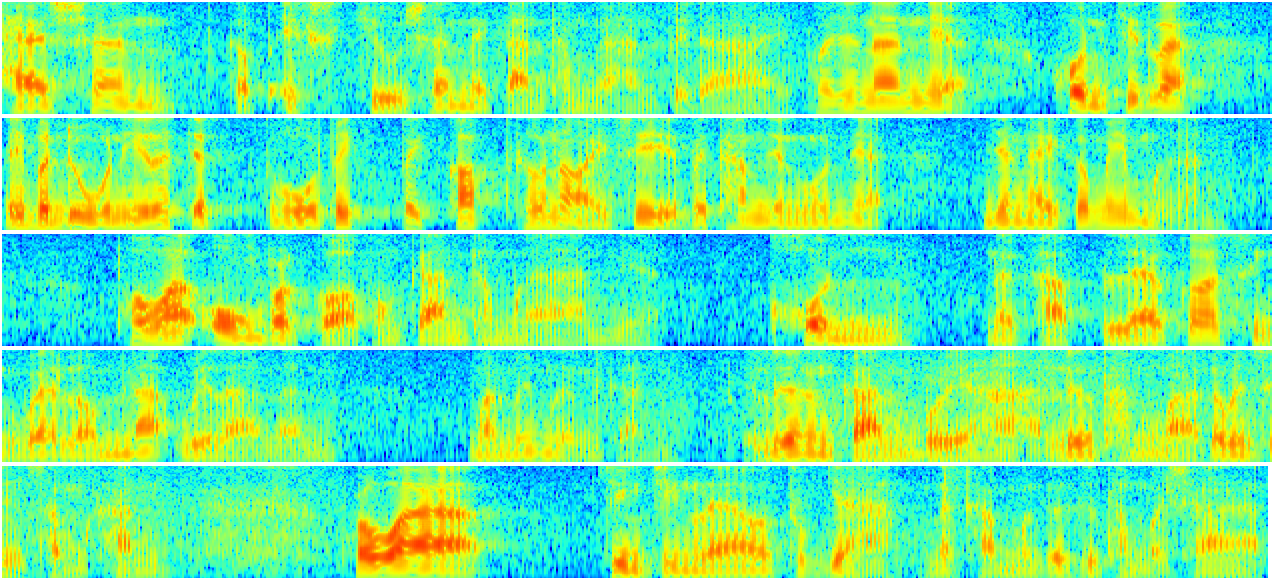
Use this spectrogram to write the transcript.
passion กับ execution ในการทำงานไปได้ เพราะฉะนั้นเนี่ยคนคิดว่าเอ้ยมาดูนี่แล้วจะโอ้โหไปไปก๊อปเขาหน่อยสิ ไปทำอย่างนู้นเนี่ยยังไงก็ไม่เหมือน เพราะว่าองค์ประกอบของการทำงานเนี่ยคนนะครับแล้วก็สิ่งแวดล้อมณเวลานั้นมันไม่เหมือนกัน เรื่องการบริหารเรื่องธรรมะก็เป็นสิ่งสำคัญ เพราะว่าจริง ๆ แล้วทุกอย่างนะครับมันก็คือธรรมชาติ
